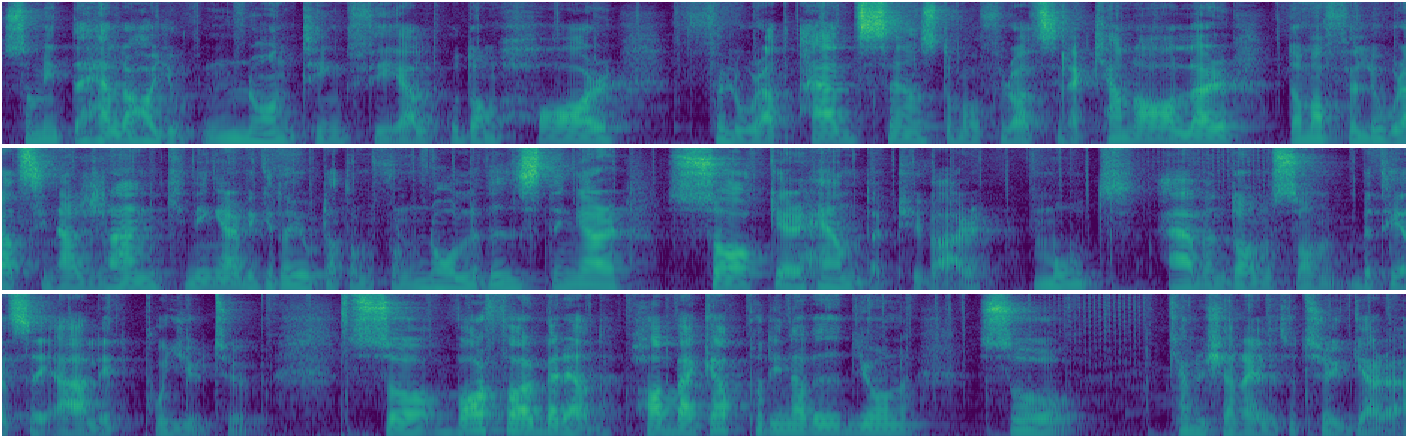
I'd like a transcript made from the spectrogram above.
som inte heller har gjort någonting fel. Och de har förlorat AdSense, de har förlorat sina kanaler, de har förlorat sina rankningar vilket har gjort att de får nollvisningar. Saker händer tyvärr mot även de som betett sig ärligt på YouTube. Så var förberedd, ha backup på dina videon så kan du känna dig lite tryggare.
